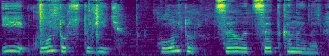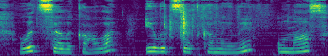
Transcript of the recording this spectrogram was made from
І контур стоїть. Контур це лице тканини. Лице лекала і лице тканини у нас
